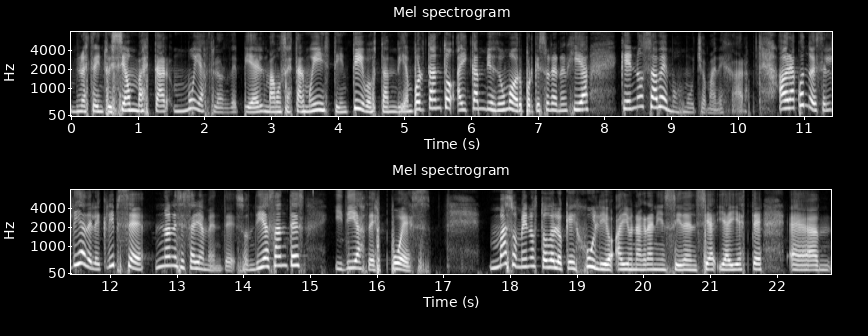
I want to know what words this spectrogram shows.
nuestra intuición va a estar muy a flor de piel, vamos a estar muy instintivos también, por tanto hay cambios de humor porque es una energía que no sabemos mucho manejar. Ahora, ¿cuándo es el día del eclipse? No necesariamente, son días antes y días después. Más o menos todo lo que es julio hay una gran incidencia y hay este eh,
